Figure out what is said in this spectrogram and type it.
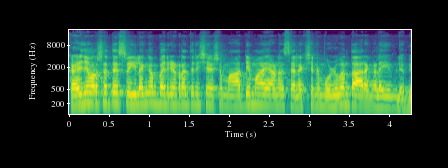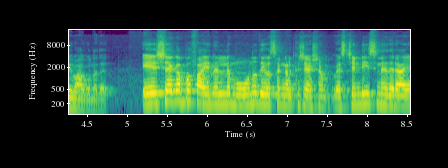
കഴിഞ്ഞ വർഷത്തെ ശ്രീലങ്കൻ പര്യടനത്തിന് ശേഷം ആദ്യമായാണ് സെലക്ഷന് മുഴുവൻ താരങ്ങളെയും ലഭ്യമാകുന്നത്. ഏഷ്യ കപ്പ് ഫൈനലിന് മൂന്ന് ദിവസങ്ങൾക്ക് ശേഷം വെസ്റ്റ് ഇൻഡീസിനെതിരായ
